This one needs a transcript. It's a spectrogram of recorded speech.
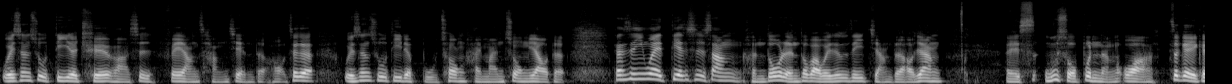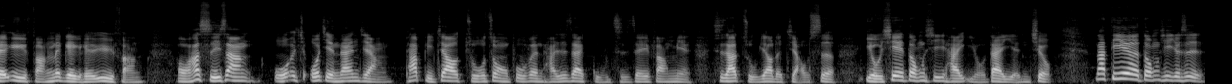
维生素 D 的缺乏是非常常见的。哈，这个维生素 D 的补充还蛮重要的。但是因为电视上很多人都把维生素 D 讲的好像，哎，是无所不能哇，这个也可以预防，那个也可以预防。哦，它实际上，我我简单讲，它比较着重的部分还是在骨质这一方面，是它主要的角色。有些东西还有待研究。那第二个东西就是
